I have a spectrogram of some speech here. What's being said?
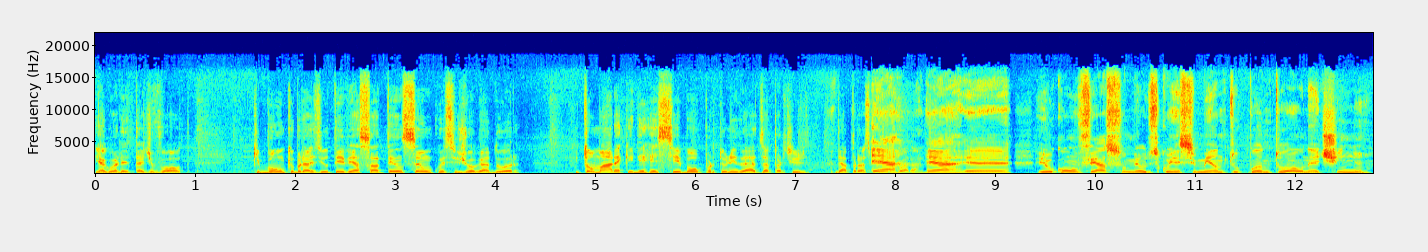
E agora ele está de volta. Que bom que o Brasil teve essa atenção com esse jogador e tomara que ele receba oportunidades a partir da próxima é, temporada. É, é, eu confesso meu desconhecimento quanto ao Netinho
